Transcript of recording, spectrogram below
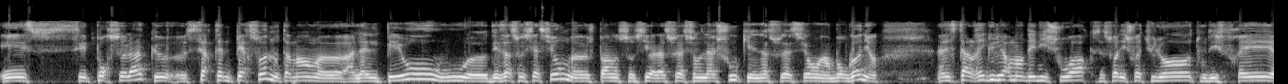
et c'est pour cela que euh, certaines personnes, notamment euh, à la LPO ou des associations, je pense aussi à l'association de la Chou qui est une association en Bourgogne, installent régulièrement des nichoirs, que ce soit des chouatulottes ou des frais,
